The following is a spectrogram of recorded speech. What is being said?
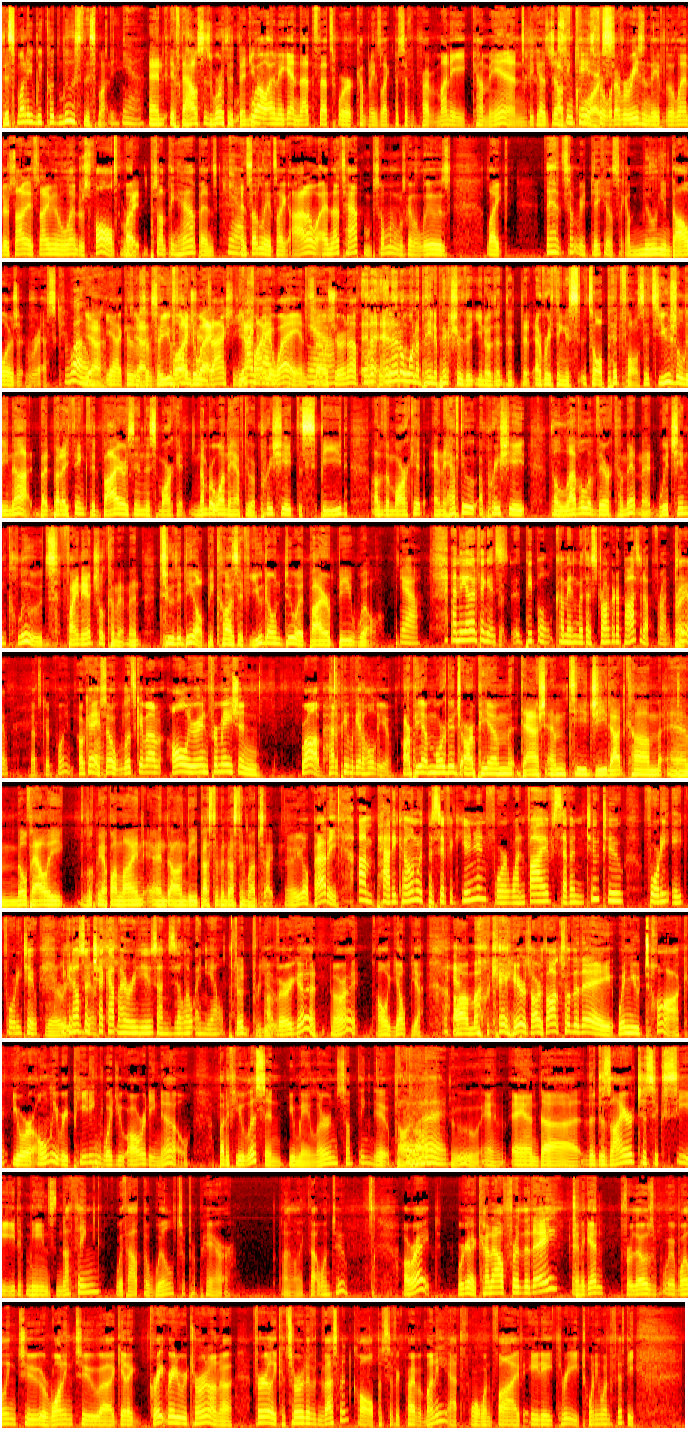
this money we could lose this money? Yeah. And if the house is worth it, then you Well, and again, that's that's where companies like Pacific Private Money come in because just Of in case course. for whatever reason the, the lender's not it's not even the lender's fault, but Right. something happens, Yeah. and suddenly it's like I don't, and that's happened. Someone was going to lose, like they had something ridiculous, like a million dollars at risk. Whoa. yeah, Yeah, because it was Yeah. a so you find a way. transaction. Yeah. You Find a find a way. way, and Yeah. so sure enough, and, I, and I don't want to paint a picture that you know that, that, that everything is it's all pitfalls. It's usually not, but but I think that buyers in this market, number one, they have to appreciate the speed of the market, and they have to appreciate the level of their commitment, which includes financial commitment to the deal. Because if you don't do it, buyer B will. Yeah. And the other thing is people come in with a stronger deposit up front, too. Right. That's a good point. Okay, Yeah. so let's give out all your information. Rob, how do people get a hold of you? RPM Mortgage, RPM-MTG.com, and Mill Valley. Look me up online and on the Best of Investing website. There you go, Patty. I'm Patty Cohn with Pacific Union, 415-722-4842. You can also yes. check out my reviews on Zillow and Yelp. Good for you. Uh, very good. All right. I'll yelp you. Um, okay, here's our thoughts for the day. When you talk, you are only repeating what you already know. But if you listen, you may learn something new. Good. Ooh, and and uh, the desire to succeed means nothing without the will to prepare. I like that one too. All right, we're going to cut out for the day. And again, for those w- willing to or wanting to uh, get a great rate of return on a fairly conservative investment, call Pacific Private Money at 415-883-2150.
